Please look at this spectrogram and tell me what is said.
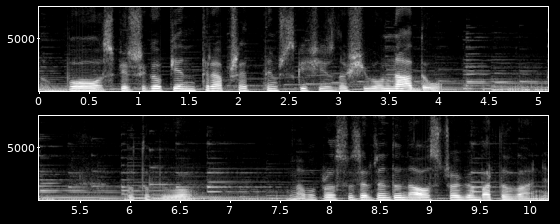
no bo z pierwszego piętra przedtem wszystkich się znosiło na dół, bo to było no po prostu ze względu na ostrzał i bombardowanie.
